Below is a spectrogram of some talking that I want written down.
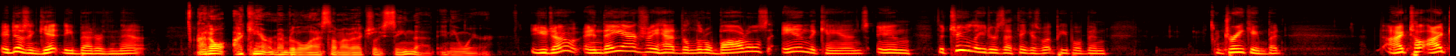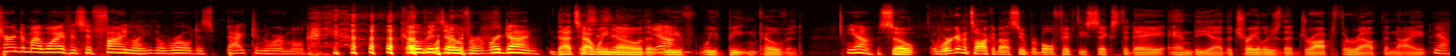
it doesn't get any better than that. I don't I can't remember the last time I've actually seen that anywhere. You don't. And they actually had the little bottles and the cans and the two liters, I think, is what people have been drinking. But I told I turned to my wife and said, finally, the world is back to normal. COVID's over. We're done. That's This how we is it. know that Yeah. we've we've beaten COVID. Yeah. So we're going to talk about Super Bowl Fifty Six today and the uh, the trailers that dropped throughout the night. Yeah.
